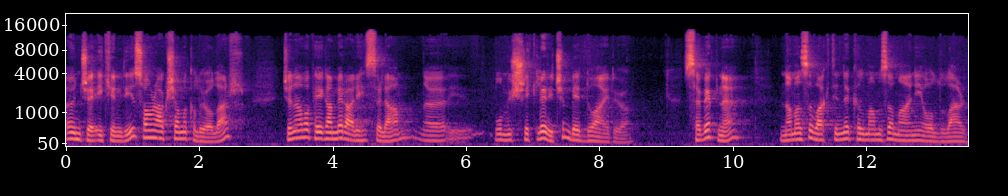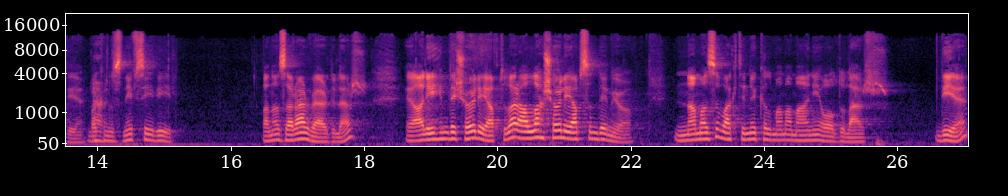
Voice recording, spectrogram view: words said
Önce ikindiyi sonra akşamı kılıyorlar. Cenab-ı Peygamber aleyhisselam bu müşrikler için beddua ediyor. Sebep ne? Namazı vaktinde kılmamıza mani oldular diye. Bakınız nefsi değil. Bana zarar verdiler. E, aleyhimde şöyle yaptılar, Allah şöyle yapsın demiyor. Namazı vaktinde kılmama mani oldular diye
